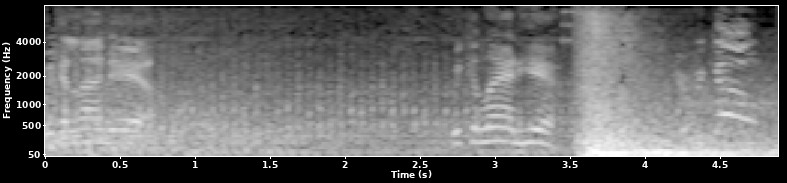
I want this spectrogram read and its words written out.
We can land here. We can land here. Here we go!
